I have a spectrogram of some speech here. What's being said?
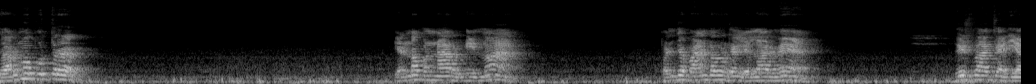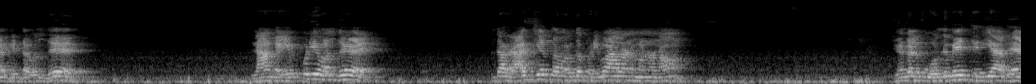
தர்மபுத்திரர் என்ன பண்ணார் அப்படின்னா பஞ்ச பாண்டவர்கள் எல்லாருமே பீஷ்மாச்சாரியார்கிட்ட வந்து நாங்கள் எப்படி வந்து இந்த ராஜ்யத்தை வந்து பரிபாலனம் பண்ணணும். எங்களுக்கு ஒன்றுமே தெரியாது.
